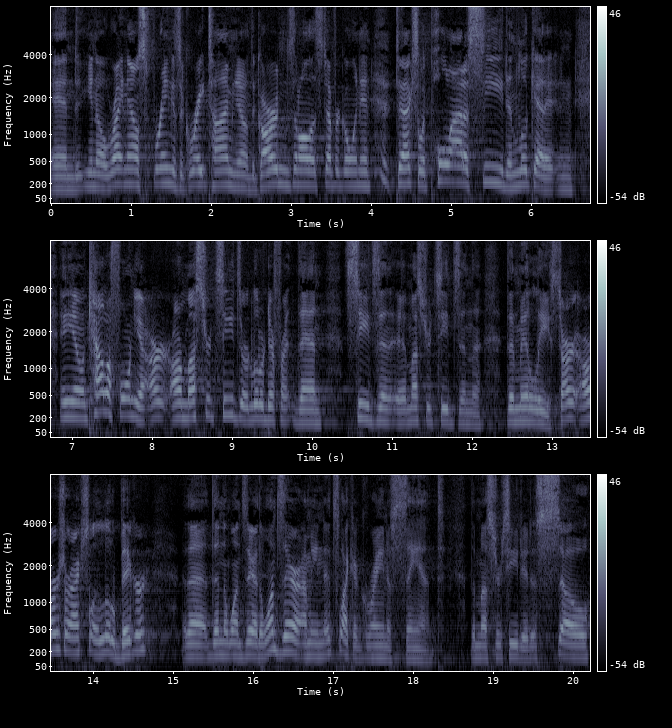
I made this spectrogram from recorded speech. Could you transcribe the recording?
and, you know, right now, spring is a great time. You know, the gardens and all that stuff are going in to actually pull out a seed and look at it. And, and you know, in California, our, our mustard seeds are a little different than seeds, in, uh, mustard seeds in the, the Middle East. Our, ours are actually a little bigger the, than the ones there. The ones there, I mean, it's like a grain of sand. The mustard seed, it is so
